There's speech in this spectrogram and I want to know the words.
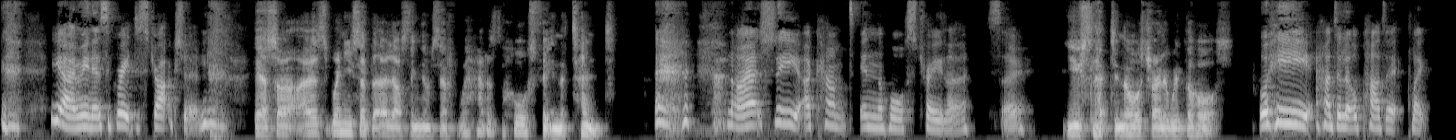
yeah, I mean, it's a great distraction. Yeah. So as when you said that earlier, I was thinking to myself, well, how does the horse fit in the tent? no, I actually I camped in the horse trailer. So You slept in the horse trailer with the horse. Well, he had a little paddock like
